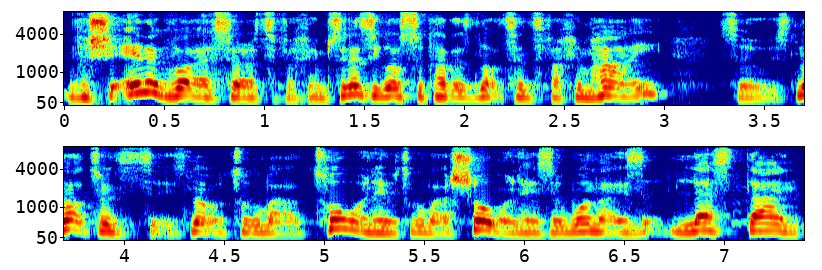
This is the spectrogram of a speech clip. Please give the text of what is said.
So let's say you got a sukkah that's not 10 tefachim high, so it's not 20, it's not talking about a tall one here, we're talking about a short one here, so one that is less than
